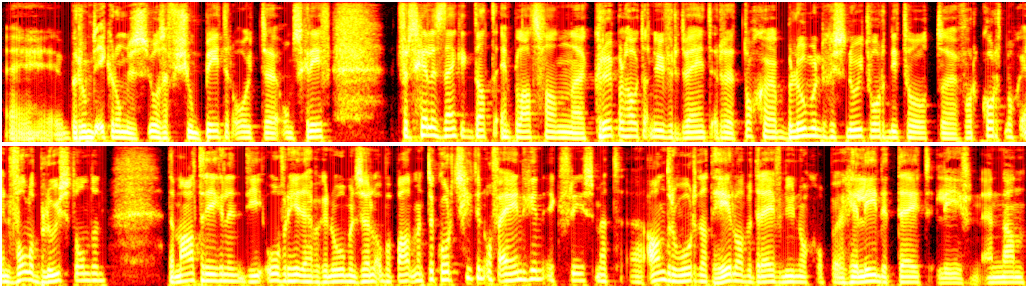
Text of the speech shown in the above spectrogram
uh, beroemde economus Jozef Schumpeter ooit uh, omschreef. Verschil is denk ik dat in plaats van kreupelhout dat nu verdwijnt, er toch bloemen gesnoeid worden die tot voor kort nog in volle bloei stonden de maatregelen die overheden hebben genomen zullen op een bepaald moment tekortschieten of eindigen. Ik vrees met uh, andere woorden dat heel wat bedrijven nu nog op uh, geleende tijd leven. En dan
